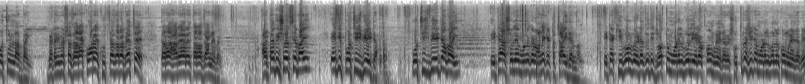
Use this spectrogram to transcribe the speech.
প্রচুর লাভ ভাই। ব্যাটারি ব্যবসা যারা করে খুচরা যারা বেচে তারা হারে হারে তারা জানে ভাই। আরেকটা বিষয় হচ্ছে ভাই এই যে পঁচিশ বিআইটা পঁচিশ বিআইটা ভাই এটা আসলে মনে করেন অনেক একটা চাহিদার মাল। এটা কি বলব? এটা যদি যত মডেল বলি এটা কম হয়ে যাবে। সত্তর আশিটা মডেল বলে কম হয়ে যাবে।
